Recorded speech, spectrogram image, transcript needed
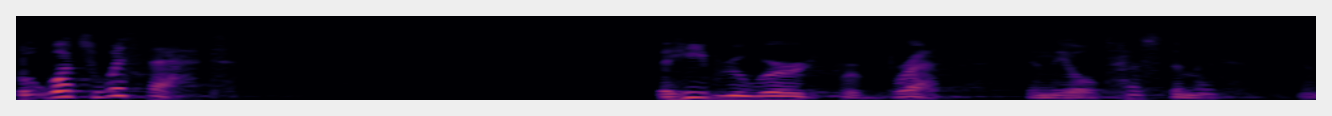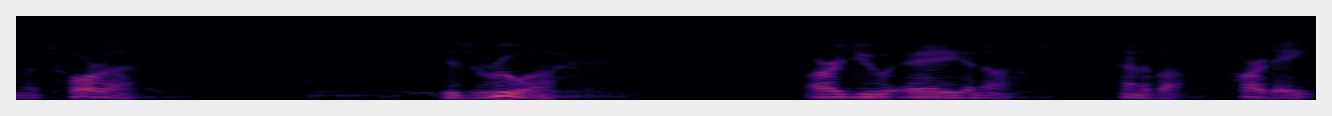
But what's with that? The Hebrew word for breath in the Old Testament and the Torah is ruach. R U A and a kind of a hard H.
